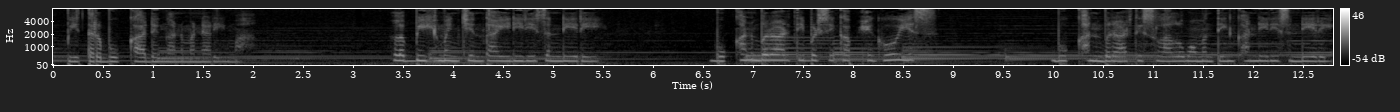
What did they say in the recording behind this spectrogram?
tapi terbuka dengan menerima. Lebih mencintai diri sendiri bukan berarti bersikap egois, bukan berarti selalu mementingkan diri sendiri,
